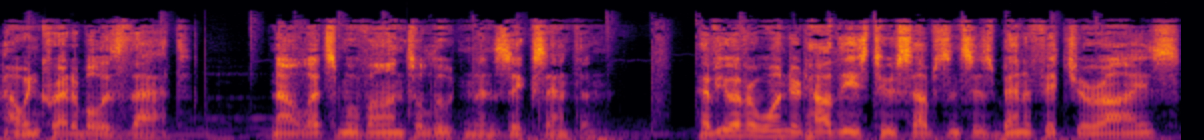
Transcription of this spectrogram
How incredible is that? Now let's move on to lutein and zeaxanthin. Have you ever wondered how these two substances benefit your eyes?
